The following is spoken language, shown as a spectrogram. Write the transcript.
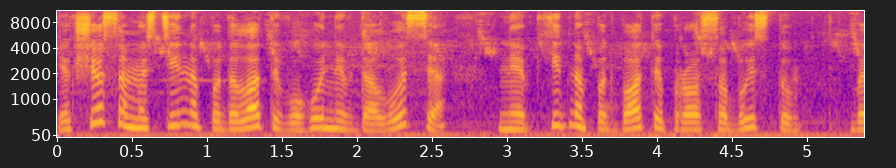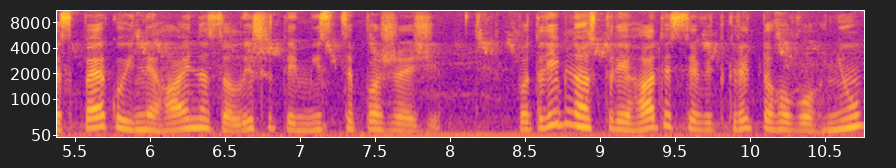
Якщо самостійно подолати вогонь не вдалося, необхідно подбати про особисту безпеку і негайно залишити місце пожежі. Потрібно остерігатися відкритого вогню,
